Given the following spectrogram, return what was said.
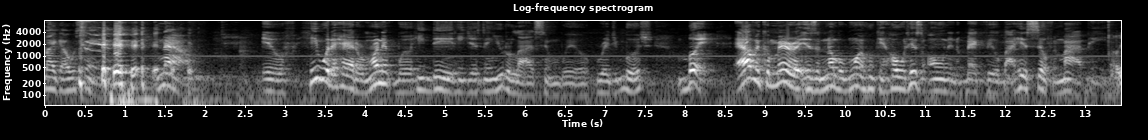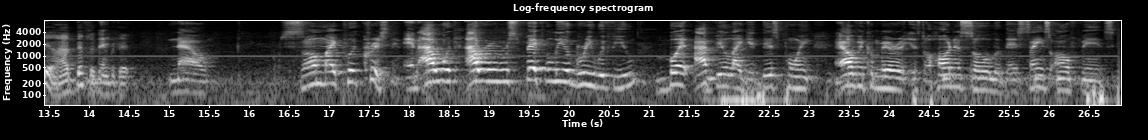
like I was saying. now, if he would have had a running, well, he did. He just didn't utilize him well, Reggie Bush. But Alvin Kamara is a number one who can hold his own in the backfield by himself, in my opinion. Oh yeah, I definitely agree with that. Now, some might put Christian, and I would I would respectfully agree with you, but I feel like at this point, Alvin Kamara is the heart and soul of that Saints offense,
